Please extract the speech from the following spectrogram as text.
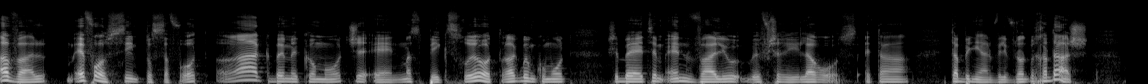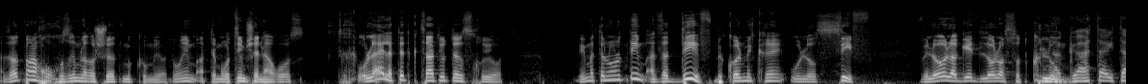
אבל איפה עושים תוספות? רק במקומות שאין מספיק זכויות, רק במקומות שבעצם אין value אפשרי להרוס את, ה, את הבניין ולבנות מחדש. אז עוד פעם אנחנו חוזרים לרשויות מקומיות, אומרים, אתם רוצים שנהרוס? צריך אולי לתת קצת יותר זכויות. ואם אתם לא נותנים, אז עדיף בכל מקרה הוא להוסיף, ולא להגיד לא לעשות כלום. נגעת איתי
